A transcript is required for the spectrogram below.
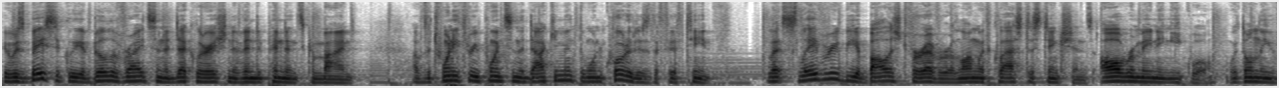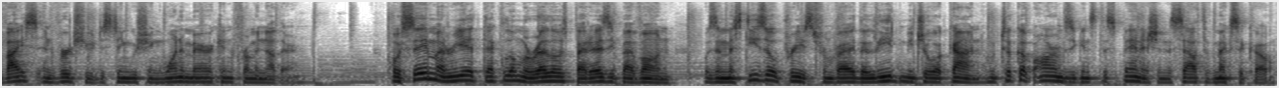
It was basically a Bill of Rights and a Declaration of Independence combined. Of the 23 points in the document, the one quoted is the 15th. Let slavery be abolished forever along with class distinctions, all remaining equal, with only vice and virtue distinguishing one American from another. Jose Maria Teclo Morelos Perez y Pavon was a mestizo priest from Valladolid, Michoacan, who took up arms against the Spanish in the south of Mexico.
